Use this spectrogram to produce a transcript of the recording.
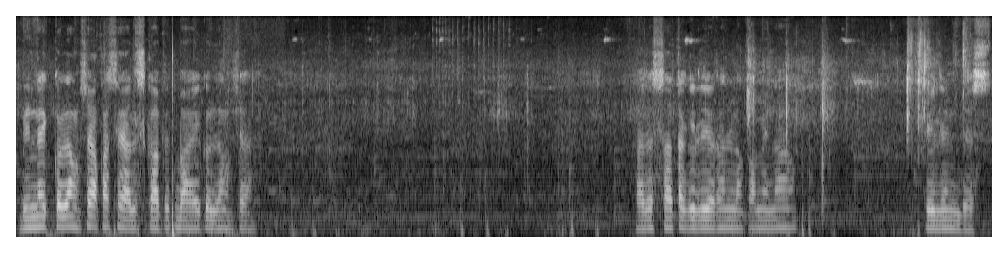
Binek ko lang siya kasi halos kapitbahay ko lang siya. Halos sa tagiliran lang kami ng Feeling Best.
